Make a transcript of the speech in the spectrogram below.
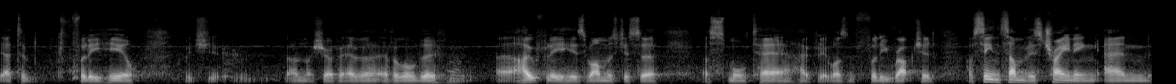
had to fully heal, which uh, I'm not sure if it ever ever will do. Uh, hopefully, his one was just a, a small tear. Hopefully, it wasn't fully ruptured. I've seen some of his training, and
